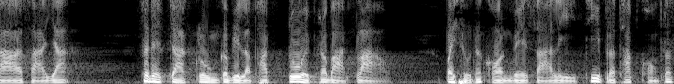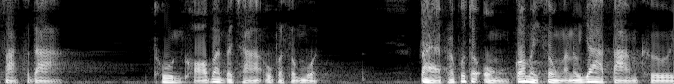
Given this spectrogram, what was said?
กาสายะ เสด็จจากกรุงกบิลพัทด้วยพระบาทเปล่า ไปสู่นครเวสาลีที่ประทับของพระศาสดา ทูลขอบรรพชาอุปสมบท แต่พระพุทธองค์ก็ไม่ทรงอนุญาตตามเคย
